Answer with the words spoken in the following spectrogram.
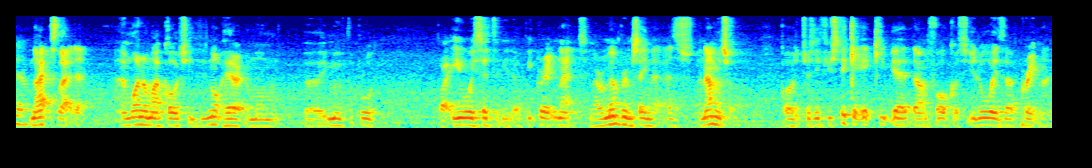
Yeah. Nights like that, and one of my coaches, he's not here at the moment. Uh, he moved abroad, but he always said to me there'll be great nights, and I remember him saying that as an amateur. Because just if you stick at it, keep your head down, focus, you'll always have great nights.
